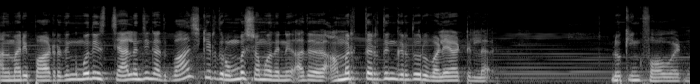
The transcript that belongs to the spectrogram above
அந்த மாதிரி பாடுறதுங்கும் போது சேலஞ்சிங் அது வாசிக்கிறது ரொம்ப சிரமம். அது அதை அமர்த்துறதுங்கிறது ஒரு விளையாட்டு இல்லை. லுக்கிங் ஃபார்வர்ட்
